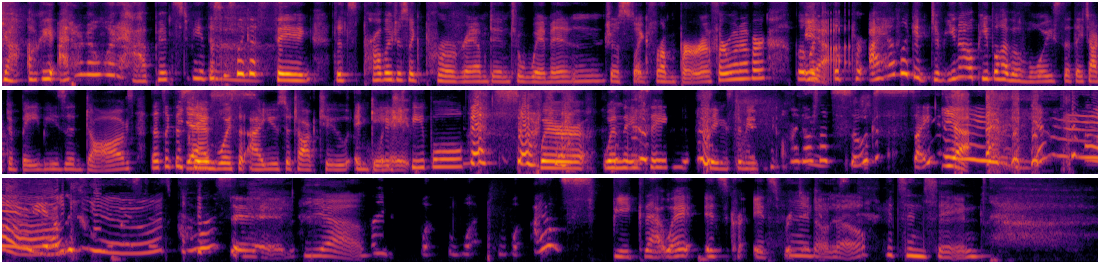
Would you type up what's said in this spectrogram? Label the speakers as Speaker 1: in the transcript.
Speaker 1: Yeah, okay, I don't know what happens to me. This is like a thing that's probably just like programmed into women just like from birth or whatever. But like
Speaker 2: Yeah.
Speaker 1: per- I have like a different, you know how people have a voice that they talk to babies and dogs? That's like the same voice that I use to talk to engaged
Speaker 2: Wait.
Speaker 1: people.
Speaker 2: That's so true.
Speaker 1: Where when they say things to me, like, oh my gosh, that's so exciting.
Speaker 2: Yeah.
Speaker 1: Yay!
Speaker 2: Aw,
Speaker 1: I'm like, this person?
Speaker 2: Yeah.
Speaker 1: What, what, what? I don't speak that way. It's cra- it's
Speaker 2: I
Speaker 1: ridiculous.
Speaker 2: don't know. It's insane.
